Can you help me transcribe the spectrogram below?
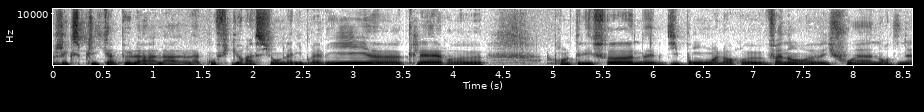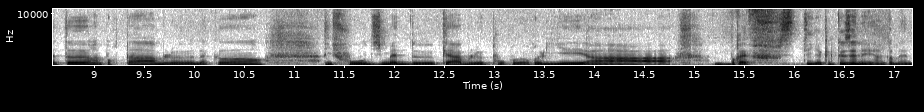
J'explique un peu la, la, configuration de la librairie. Claire prend le téléphone. Elle dit bon alors enfin non il faut un ordinateur, un portable, d'accord. Il faut 10 mètres de câble pour relier à. Bref, c'était il y a quelques années hein, quand même.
